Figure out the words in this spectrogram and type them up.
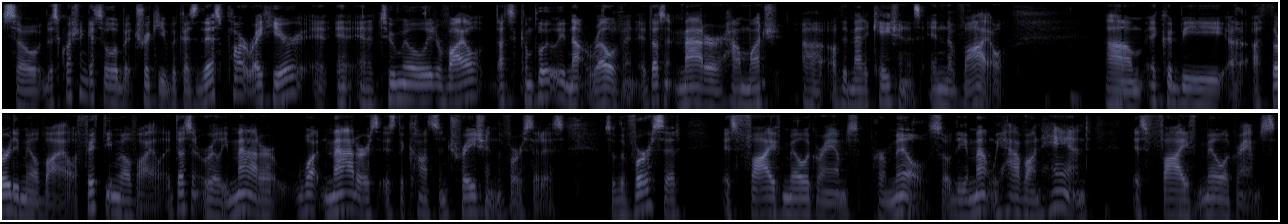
So this question gets a little bit tricky because this part right here in, in a 2 milliliter vial, that's completely not relevant. It doesn't matter how much uh, of the medication is in the vial. Um, it could be a, a 30 ml vial, a 50 ml vial. It doesn't really matter. What matters is the concentration the Versed is. So the Versed is 5 milligrams per mil. So the amount we have on hand is 5 milligrams.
